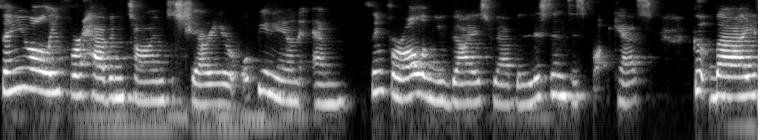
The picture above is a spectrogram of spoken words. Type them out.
Thank you, Olive, for having time to sharing your opinion and thank for all of you guys who have been listening to this podcast. Goodbye.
